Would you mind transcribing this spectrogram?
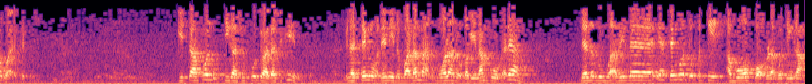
Awal kita. Kita pun tiga suku tu ada sikit. Bila tengok dia ni, dia buat lambat. Mula duduk bagi lampu kat dia. Dia lagu buat relax. Dia tengok duduk petik abu rokok pula, kucing kak.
